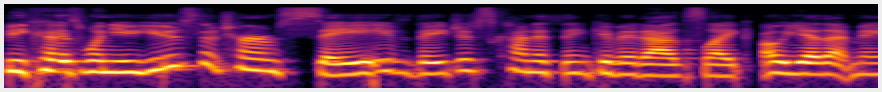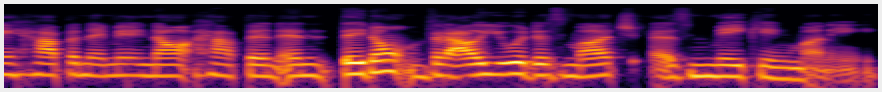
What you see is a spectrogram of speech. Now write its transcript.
because when you use the term save, they just kind of think of it as like, oh, yeah, that may happen, they may not happen. And they don't value it as much as making money.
